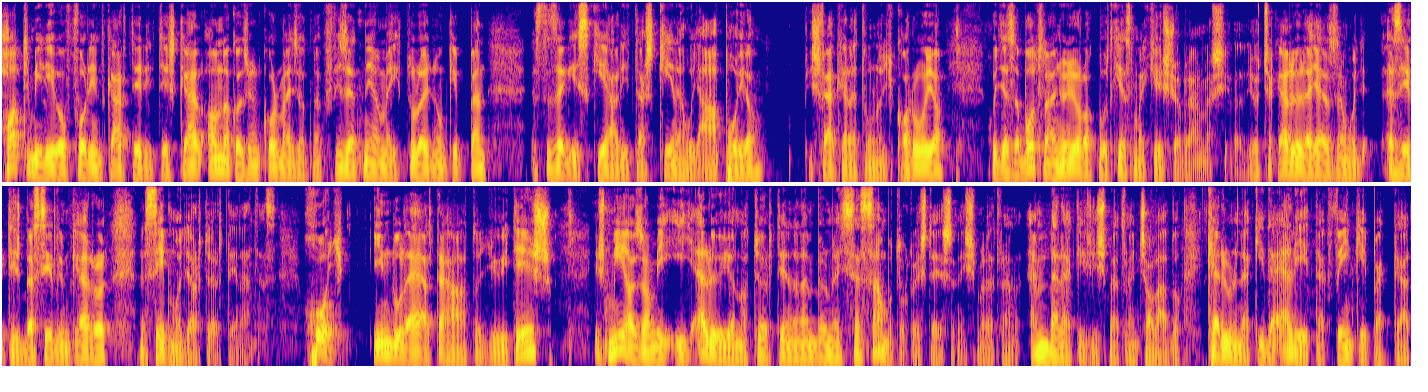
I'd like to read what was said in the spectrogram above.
6 millió forint kártérítést kell annak az önkormányzatnak fizetni, amelyik tulajdonképpen ezt az egész kiállítást kéne, hogy ápolja, és fel kellett volna, hogy karolja, hogy ez a botrány hogy alakult ki, ezt majd később elmeséled. Jó, csak előre jelzem, hogy ezért is beszélünk erről, mert szép magyar történet ez. Hogy indul el tehát a gyűjtés, és mi az, ami így előjön a történelemből, mert hiszen számotokra is teljesen ismeretlen. Emberek is ismeretlen családok kerülnek ide elétek fényképekkel,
